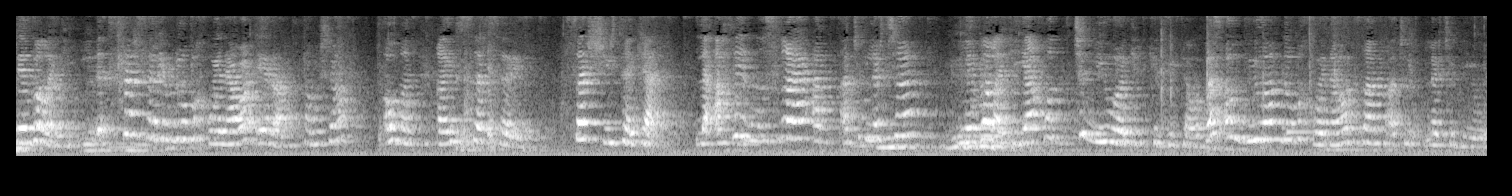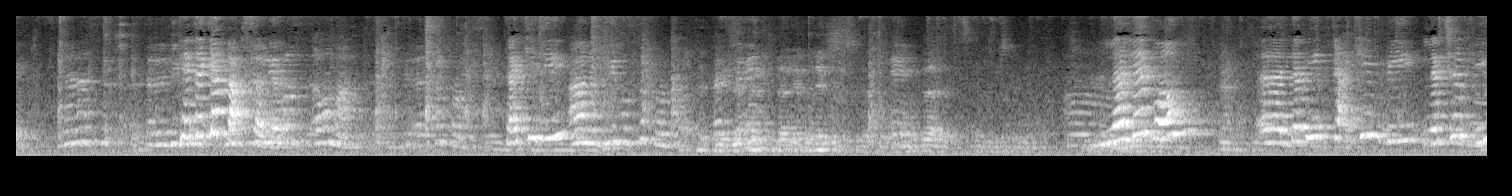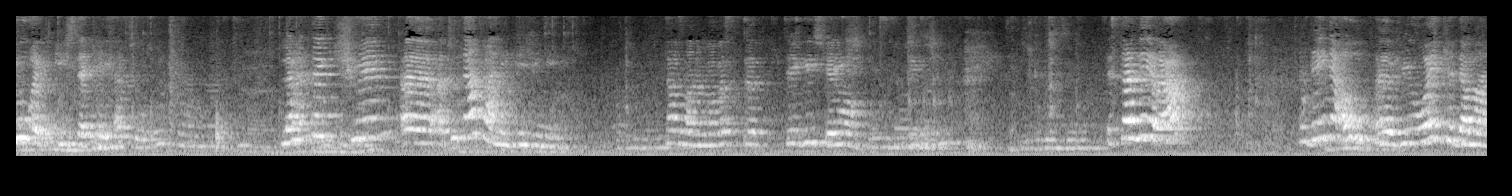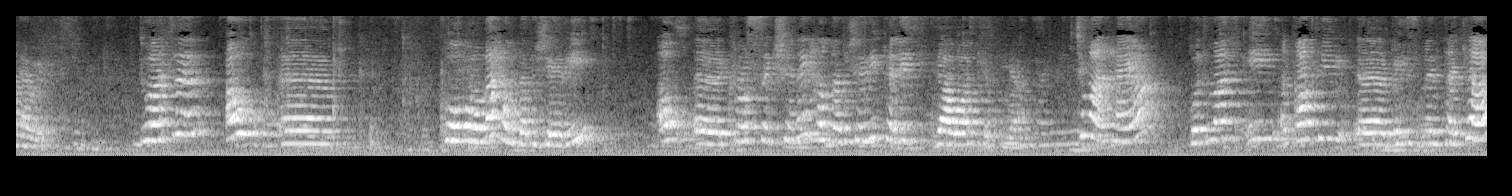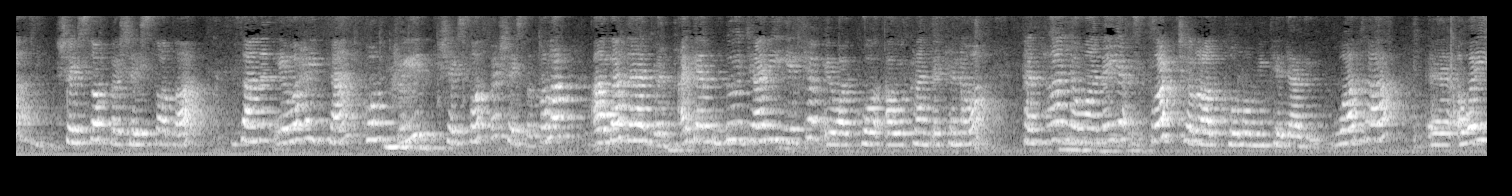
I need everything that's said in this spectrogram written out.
لێڤڵێکی سەر سەرێ مرۆ بخوێنەوە ئێرە تەماشا ئەو منطقەی سەر سەرێ سەر شیتەکە لە ئەخیر نسرە ئەتوو لە چ لێڤڵێکی یاخۆ چ بیوەکت کردیتەوە بەس ئەو بیوە مرۆ بخوێنەوە بزانم ئەتوو لە چ بیوێ تێدەگەم بەقسەدە ئەوما تاکیدی ئاە گری بۆ سفر بەس ببین لە لێڤڵ دەبی تاکید بی لە چه هەندێک شوێن ئەتوو ناتانی بیبینی نازانم مەبەست تێگەیشت ئێستا لێرە دەینە ئەو ڤیوەی کە دەمانەوێت. دواتر ئەو کۆڵۆمە هەڵدەبژێری ئەو کرۆس سێکشنەی هەڵدەبژێری کە لێ داوا کردیە. چمان هەیە؟ گوتمان ئی قاتی بیسمنتەکە 600 بە 600 زانن ئێوە هەیتان کۆنکریت 600 بە 600 بەڵام ئاگادار بن ئەگەر دو جاری یەکەم ئێوە ئەوەکان دەکەنەوە تەنها لەوانەیە ستراکچرال کۆلۆمی تێدابی واتە ئەوەی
